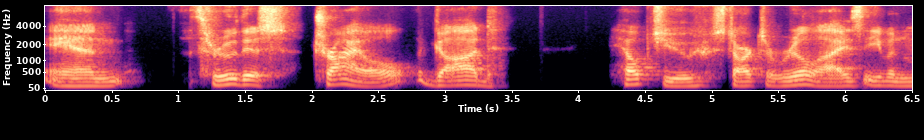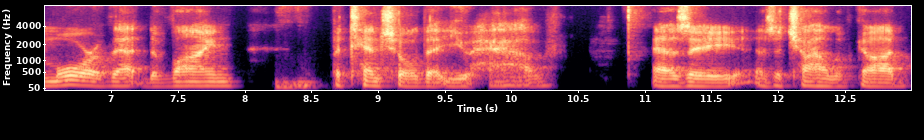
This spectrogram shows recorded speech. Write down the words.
And through this trial, God helped you start to realize even more of that divine potential that you have as a as a child of God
